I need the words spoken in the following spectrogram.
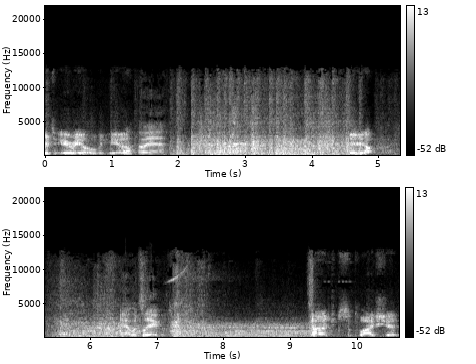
Area over here. Oh yeah. Yep. Yeah. What's there? Uh, supply shit.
